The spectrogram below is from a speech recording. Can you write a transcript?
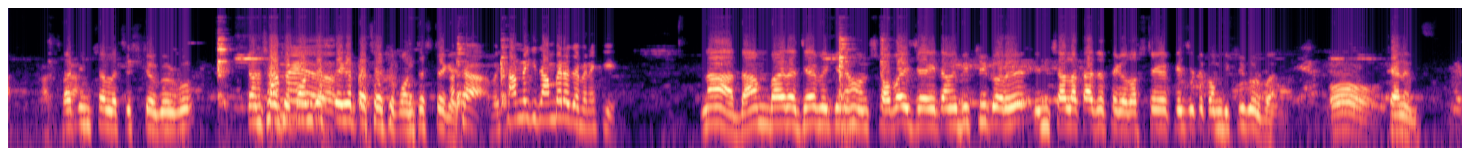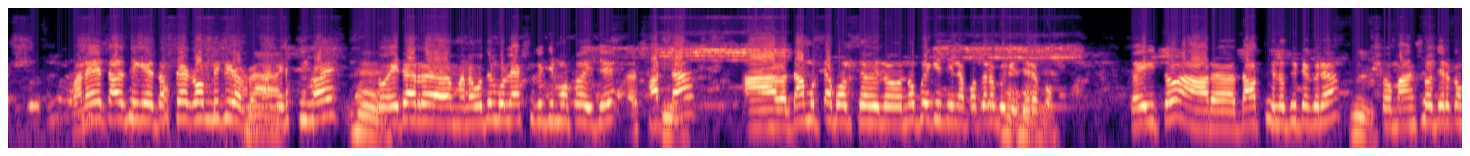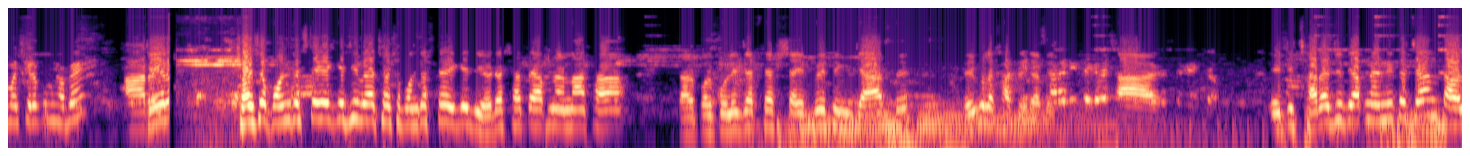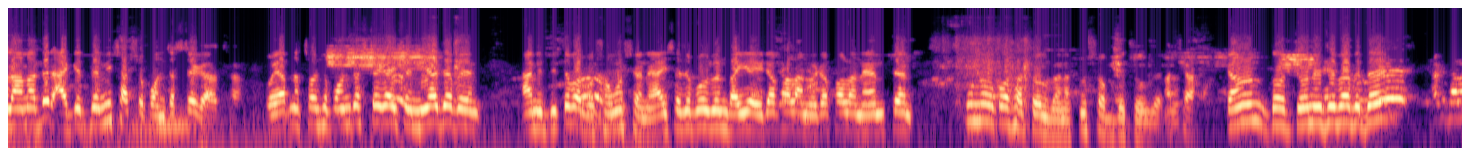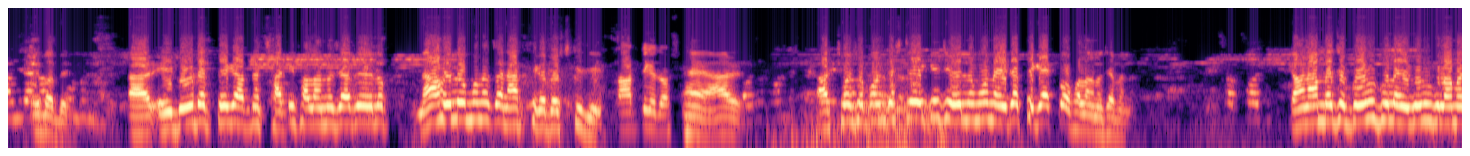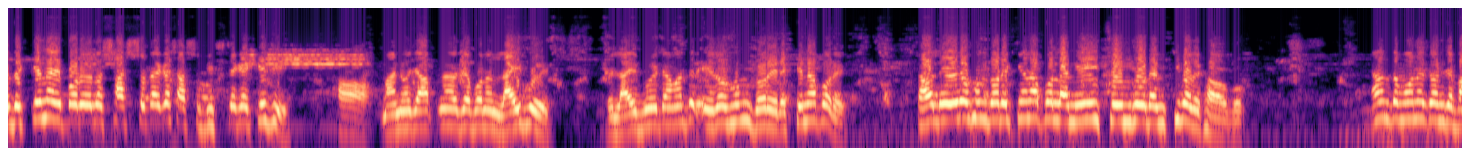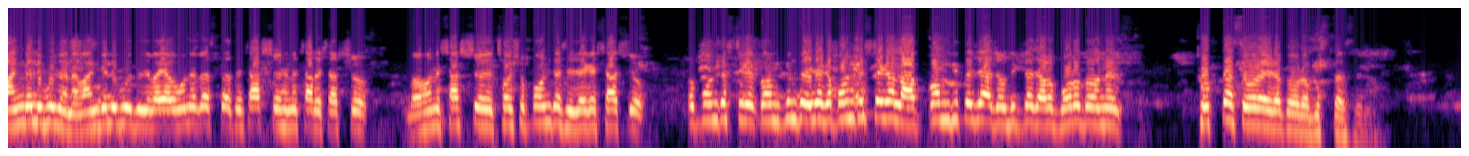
বাট ইনশাল্লাহ চেষ্টা করব। কারণ ছয়শো সামনে- পঞ্চাশ টাকাটা ছয়শো পঞ্চাশ টাকা। আচ্ছা সামনে কি দাম বেড়ে যাবে নাকি? না দাম বাইরে যাবে কিনা এখন সবাই যায় এটা আমি বিক্রি করে ইনশাল্লাহ তাদের থেকে দশ টাকা কেজিতে কম বিক্রি করব আমি। ও। চ্যালেঞ্জ মানে তার থেকে দশ টাকা কম বিক্রি করবে কি হয়? হ্যাঁ। তো এটার মানে ওজন বলে একশো কেজির মতো এই যে ষাটটা আর দামুরটা বলছে হইল নব্বই কেজি না পঁচানব্বই কেজি হ্যাঁ, এরকম। তো এই তো আর দাঁত হলো দুইটা করে। তো মাংস যেরকম হয় সেরকম হবে। আর ছয়শো পঞ্চাশ টাকা কেজি বা ছয়শো পঞ্চাশ টাকা কেজি ওটার সাথে আপনার মাথা তারপর কলিজার ফ্যাপসা এভরিথিং যা আছে এইগুলো সাথে যাবে। আর এটি ছাড়া যদি আপনারা নিতে চান তাহলে আমাদের আগের দামই সাতশো পঞ্চাশ টাকা। আচ্ছা। ওই আপনার ছয়শো পঞ্চাশ টাকা এসে নিয়ে যাবেন আমি দিতে পারব সমস্যা নেই। আইসা যে বলবেন ভাইয়া এটা ফালান ওইটা ফালান হ্যান ত্যান কোনো কথা চলবে না শব্দ চলবে না। আচ্ছা। কারণ দশ জনে যেভাবে দেয় এভাবে। আর এই গরুটার থেকে আপনার ছাটি ফালানো যাবে হলো না হলেও মনে করেন আট থেকে দশ কেজি। আট থেকে দশ হ্যাঁ আর আর ছশো পঞ্চাশ টাকা কেজি হইলে মনে হয় এটার থেকে এক পাও ফালানো যাবে না। কারণ আমরা যে গরুগুলো এই গরুগুলো আমাদের কেনাই পরে হলো সাতশো টাকা সাতশো বিশ টাকা কেজি। হ্যাঁ। মানে যে আপনারা যে বলেন লাইভ ওয়েট ওই লাইভ ওয়েট আমাদের এরকম দরে এটা কেনা পড়ে। তাহলে এরকম দরে কেনা পড়লে আমি এই সেম রোড আমি কীভাবে খাওয়াবো? এখন তো মনে করেন যে বাঙালি বুঝে না বাঙালি বুঝে যে ভাইয়া ওখানে ব্যস্ত আছে সাতশো এখানে সাড়ে সাতশো বা ওখানে সাতশো ছয়শো পঞ্চাশ এই জায়গায় সাতশো। তো পঞ্চাশ টাকা কম কিন্তু এই জায়গায় পঞ্চাশ টাকা লাভ কম দিতে যায় ওদিকটা আরও বড় ধরনের ঠকতেছে ওরা এটা তো ওরা বুঝতেছে না।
